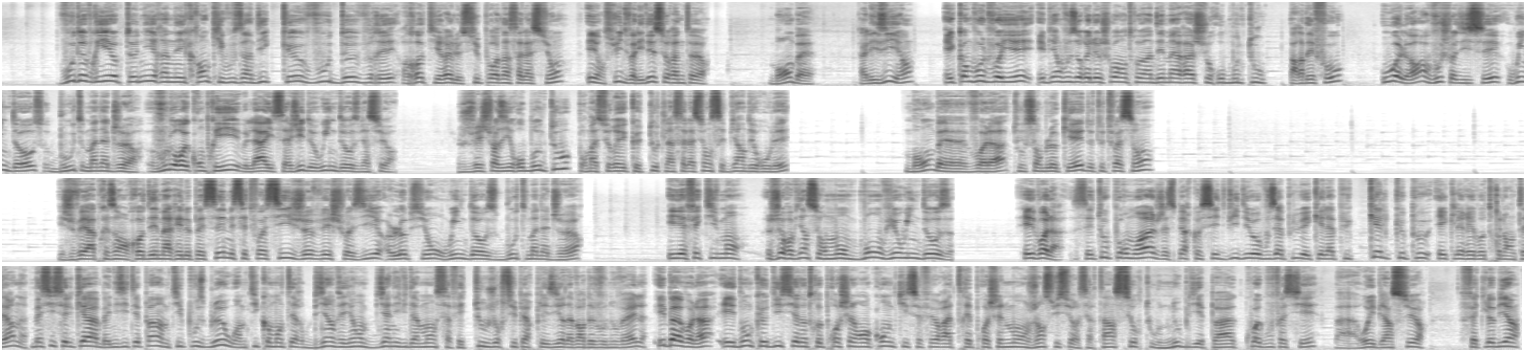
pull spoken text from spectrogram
Vous devriez obtenir un écran qui vous indique que vous devrez retirer le support d'installation et ensuite valider sur Enter. Bon ben, allez-y hein. Et comme vous le voyez, eh bien vous aurez le choix entre un démarrage sur Ubuntu par défaut ou alors vous choisissez Windows Boot Manager. Vous l'aurez compris, là il s'agit de Windows bien sûr. Je vais choisir Ubuntu pour m'assurer que toute l'installation s'est bien déroulée. Bon ben voilà, tout semble ok de toute façon. Je vais à présent redémarrer le PC, mais cette fois-ci je vais choisir l'option Windows Boot Manager. Et effectivement, je reviens sur mon bon vieux Windows. Et voilà, c'est tout pour moi, j'espère que cette vidéo vous a plu et qu'elle a pu quelque peu éclairer votre lanterne. Mais si c'est le cas, bah, n'hésitez pas, un petit pouce bleu ou un petit commentaire bienveillant, bien évidemment, ça fait toujours super plaisir d'avoir de vos nouvelles. Et bah voilà, et donc d'ici à notre prochaine rencontre qui se fera très prochainement, j'en suis sûr et certain, surtout n'oubliez pas, quoi que vous fassiez, bah oui bien sûr, faites-le bien.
